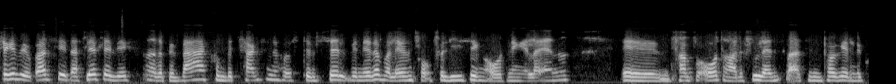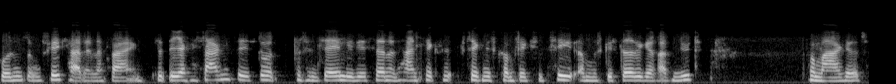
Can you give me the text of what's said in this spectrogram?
så kan vi jo godt se, at der er flere og flere virksomheder, der bevarer kompetencerne hos dem selv ved netop at lave en form for leasingordning eller andet, øh, Øh, frem for at overdrage det fulde ansvar til den pågældende kunde, som måske ikke har den erfaring. Så det, jeg kan sagtens se et stort potentiale i det, selvom når det har en tek- teknisk kompleksitet og måske stadigvæk er ret nyt på markedet.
